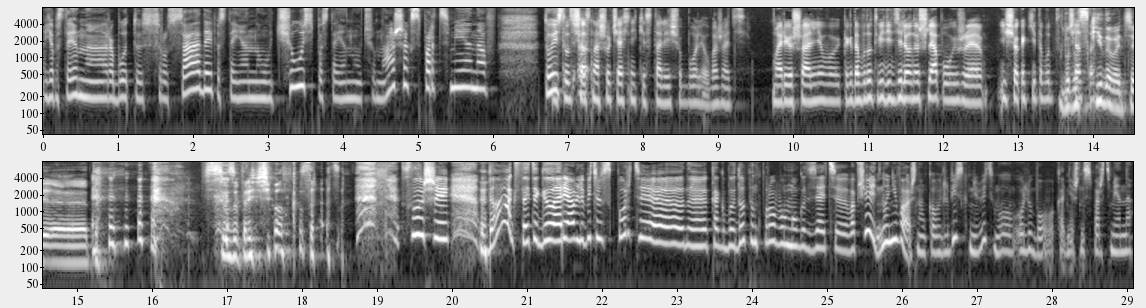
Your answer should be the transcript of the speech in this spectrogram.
Я постоянно работаю с Русадой, постоянно учусь, постоянно учу наших спортсменов. То есть тут сейчас наши участники стали еще более уважать Марию Шальневу, когда будут видеть зеленую шляпу, уже еще какие-то будут включаться. Будут скидывать э, всю запрещенку сразу. Слушай, да, кстати говоря, в любительском спорте э, как бы допинг-пробу могут взять э, вообще, ну, неважно, у кого любительском, не любительском, у любого, конечно, спортсмена.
